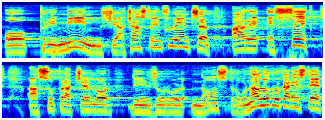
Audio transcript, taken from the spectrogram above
o primim și această influență are efect asupra celor din jurul nostru. Un alt lucru care este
